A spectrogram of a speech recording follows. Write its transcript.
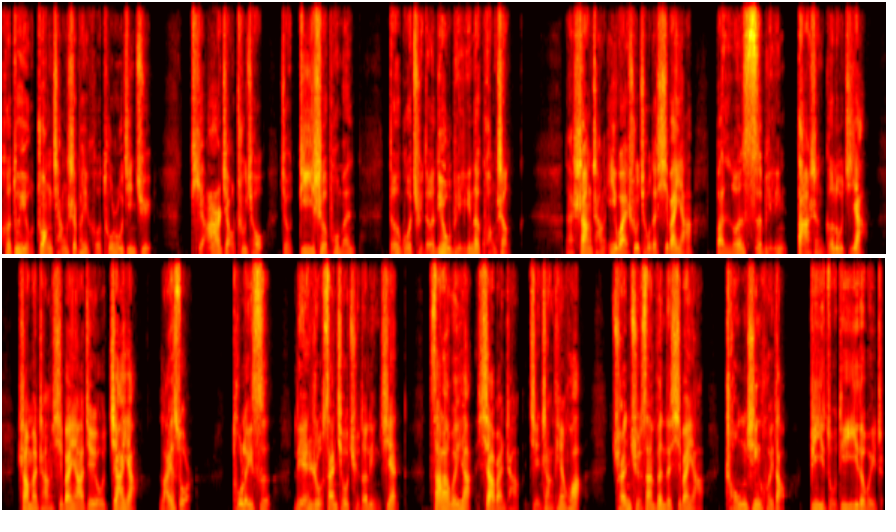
和队友撞墙式配合突入禁区，第二脚触球就低射破门，德国取得六比零的狂胜。那上场意外输球的西班牙，本轮四比零大胜格鲁吉亚。上半场，西班牙就由加亚、莱索尔、托雷斯连入三球取得领先。萨拉维亚下半场锦上添花，全取三分的西班牙重新回到。B 组第一的位置，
